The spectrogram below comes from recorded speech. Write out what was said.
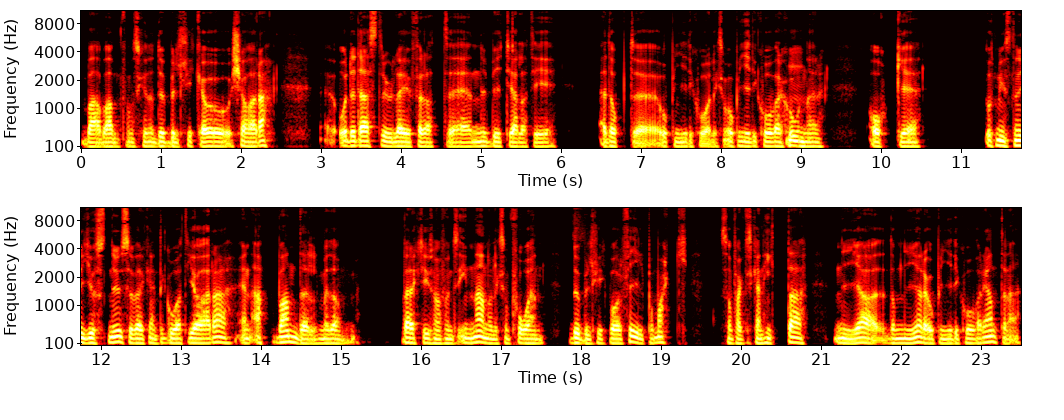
bara för man ska kunna dubbelklicka och, köra. Och det där strular ju för att eh, nu byter alla till Adopt eh, OpenJDK, liksom OpenJDK-versioner. Och eh, åtminstone just nu så verkar det inte gå att göra en app-bundle med de verktyg som har funnits innan och liksom få en dubbelklickbar fil på Mac som faktiskt kan hitta nya, de nyare OpenJDK-varianterna.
